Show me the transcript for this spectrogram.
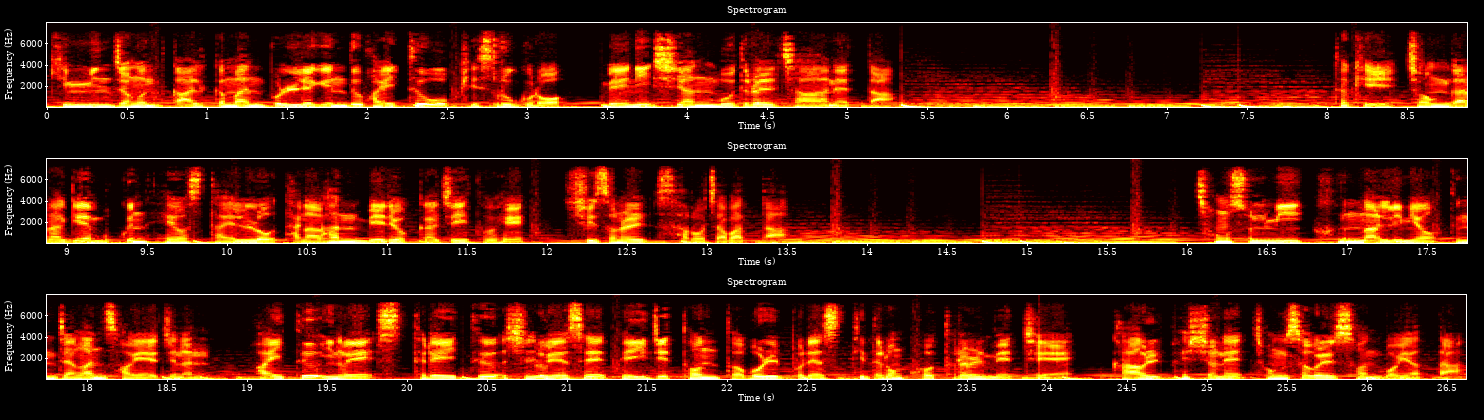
김민정은 깔끔한 블랙&드 화이트 오피스룩으로 매니시한 무드를 자아냈다. 특히 정갈하게 묶은 헤어스타일로 단아한 매력까지 더해 시선을 사로잡았다. 청순미 흩날리며 등장한 서예진은 화이트 이너에 스트레이트 실루엣의 베이지 톤 더블 브레스티드 롱 코트를 매치해 가을 패션의 정석을 선보였다.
